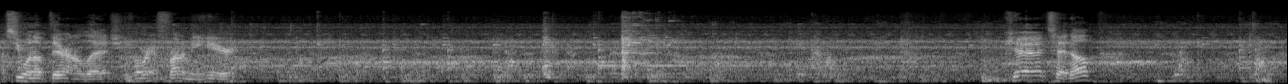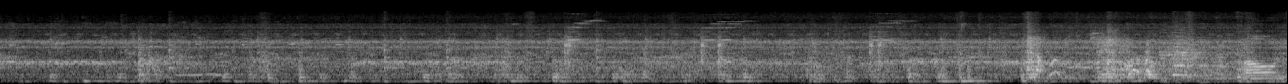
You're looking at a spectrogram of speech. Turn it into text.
I see one up there on a ledge. One right in front of me here. Let's up. Owned.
